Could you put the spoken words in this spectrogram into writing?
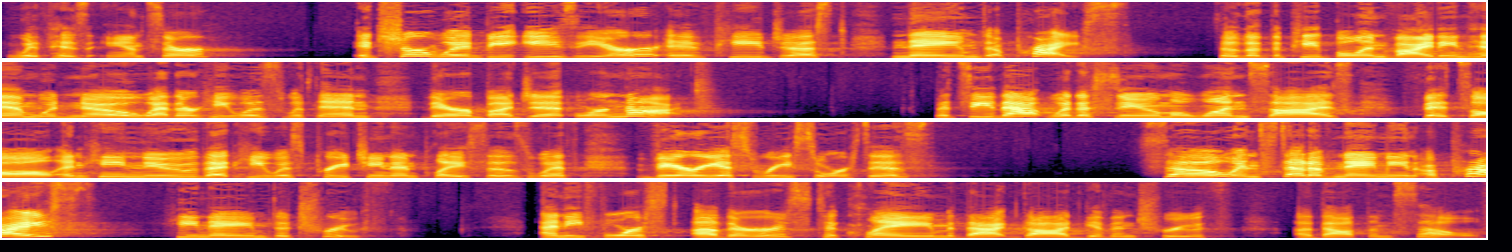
with his answer. It sure would be easier if he just named a price so that the people inviting him would know whether he was within their budget or not. But see, that would assume a one size fits all, and he knew that he was preaching in places with various resources. So instead of naming a price, he named a truth. And he forced others to claim that God given truth about themselves.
